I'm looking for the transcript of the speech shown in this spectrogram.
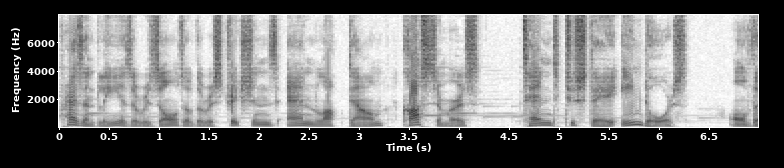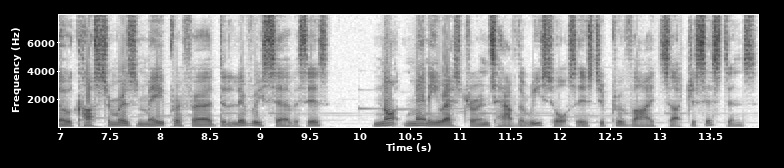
Presently, as a result of the restrictions and lockdown, customers tend to stay indoors. Although customers may prefer delivery services, not many restaurants have the resources to provide such assistance.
